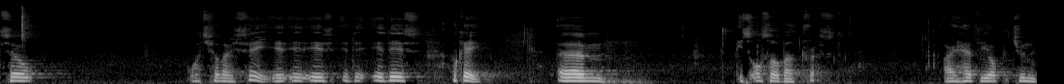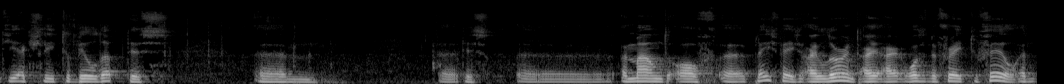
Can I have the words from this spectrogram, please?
so, what shall I say? It, it is. It, it is okay. Um, it's also about trust. I had the opportunity actually to build up this um, uh, this amount of uh, play space. I learned. I, I, wasn't afraid to fail, and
